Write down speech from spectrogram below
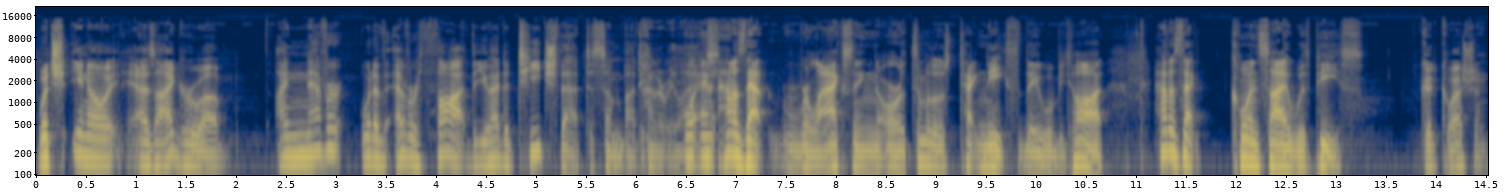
which you know as I grew up, I never would have ever thought that you had to teach that to somebody. how to relax Well, and how does that relaxing or some of those techniques that they will be taught, how does that coincide with peace? Good question.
